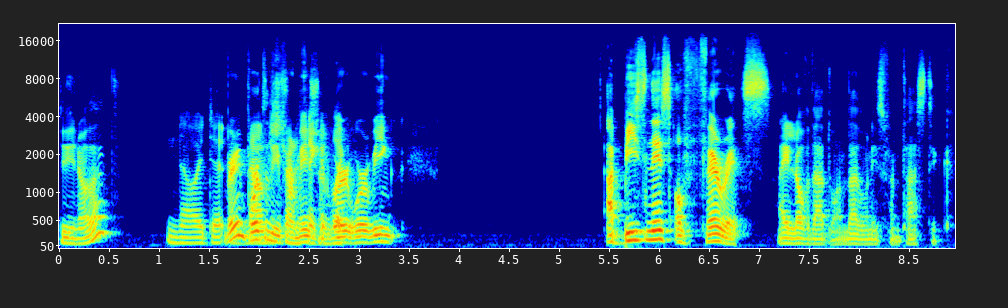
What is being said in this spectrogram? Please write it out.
Do you know that? no, I did. Very important to information. we're, like, we're being a business of ferrets. I love that one. That one is fantastic.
